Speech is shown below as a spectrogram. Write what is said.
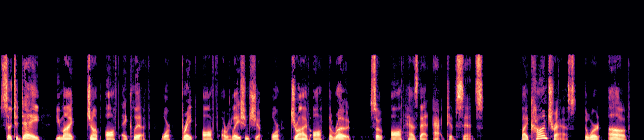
So today you might jump off a cliff or break off a relationship or drive off the road. So off has that active sense. By contrast, the word of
